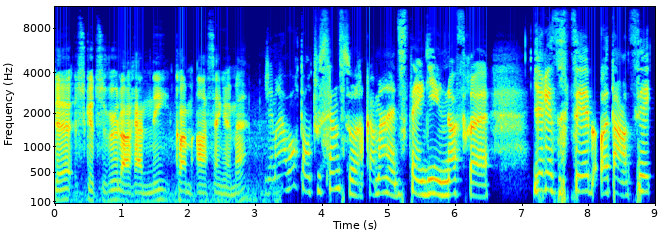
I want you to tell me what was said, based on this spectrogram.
de ce que tu veux leur amener comme enseignement. J'aimerais avoir ton tout sens sur comment distinguer une offre euh, irrésistible, authentique,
